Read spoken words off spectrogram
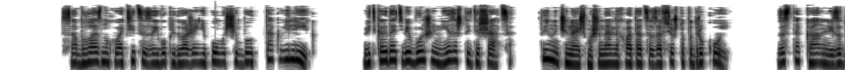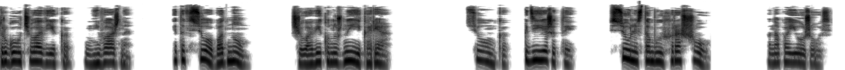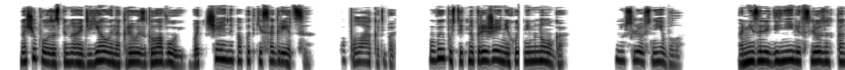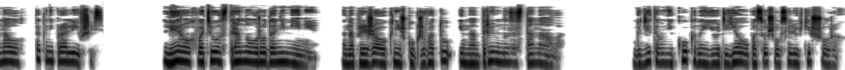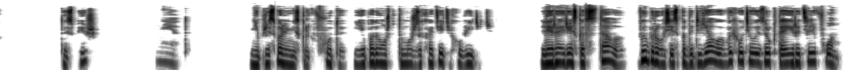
Соблазн ухватиться за его предложение помощи был так велик. Ведь когда тебе больше не за что держаться, ты начинаешь машинально хвататься за все, что под рукой. За стакан или за другого человека, Неважно. Это все об одном. Человеку нужны якоря. Тёмка, где же ты? Все ли с тобой хорошо? Она поежилась, нащупала за спиной одеяло и накрылась головой в отчаянной попытке согреться. Поплакать бы, выпустить напряжение хоть немного. Но слез не было. Они заледенели в слезных каналах, так и не пролившись. Леру охватило странного рода онемение. Она прижала книжку к животу и надрывно застонала. Где-то вне кокона ее одеяла послышался легкий шорох. «Ты спишь?» «Нет». «Не прислали несколько фото. Я подумал, что ты можешь захотеть их увидеть». Лера резко встала, выбралась из-под одеяла и выхватила из рук Таира телефон.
